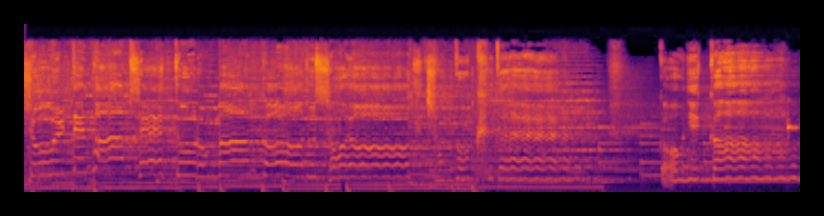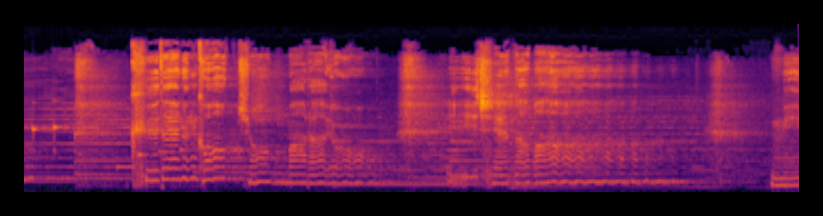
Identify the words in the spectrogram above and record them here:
좋을 땐 밤새도록 마음껏 웃어요. 전부 그대 거니까. 그대는 걱정 말아요. 이제 나만 믿어요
